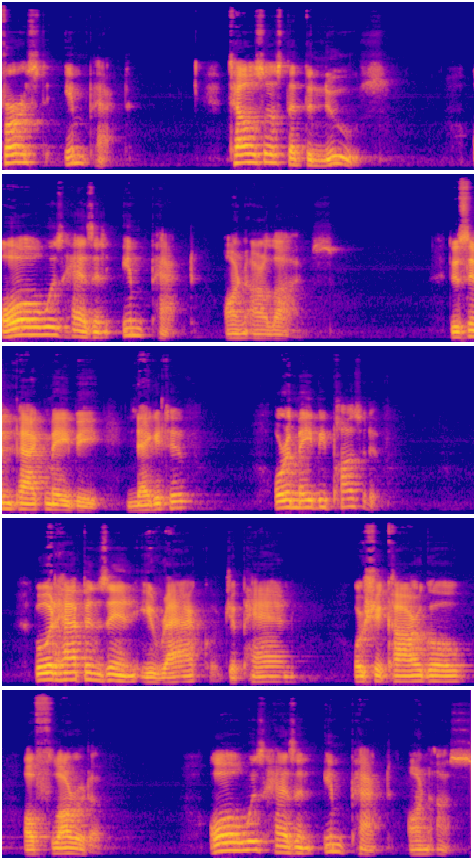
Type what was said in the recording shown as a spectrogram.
First Impact, tells us that the news always has an impact on our lives. This impact may be negative or it may be positive. But what happens in Iraq or Japan or Chicago or Florida always has an impact on us.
